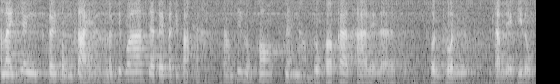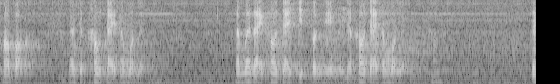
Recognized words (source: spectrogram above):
อะไรที่ยังเคยสงสัยแล้วคิดว่าจะไปปฏิบัตินะคะตามที่หลวงพ่อแนะนำหลวงพ่อ กล้าท้าเลยนะ ทนทนทำอย่างที่หลวงพ่อบอก แล้วจะเข้าใจทั้งหมดเลย ถ้าเมื่อใดเข้าใจจิตตนเองจะเข้าใจทั้งหมดเลยจะ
